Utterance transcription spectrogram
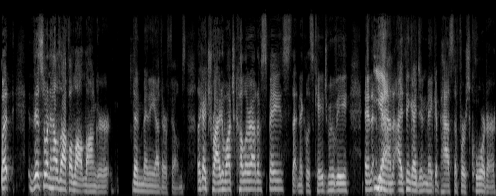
But this one held off a lot longer than many other films. Like I tried to watch Color Out of Space, that Nicolas Cage movie, and Yeah. man, I think I didn't make it past the first quarter.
